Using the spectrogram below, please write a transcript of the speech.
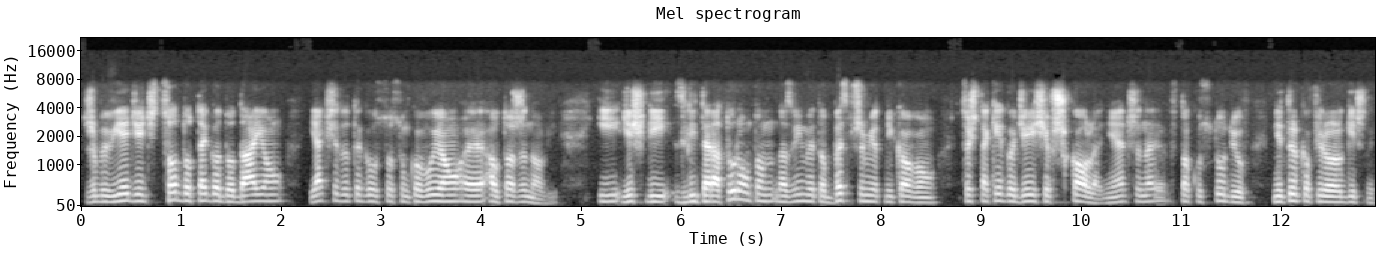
żeby wiedzieć, co do tego dodają jak się do tego ustosunkowują e, autorzy nowi. I jeśli z literaturą, tą nazwijmy to bezprzymiotnikową, coś takiego dzieje się w szkole, nie? czy w toku studiów, nie tylko filologicznych,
